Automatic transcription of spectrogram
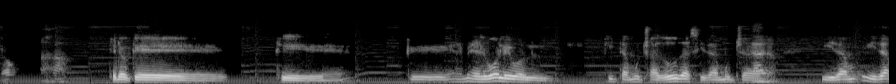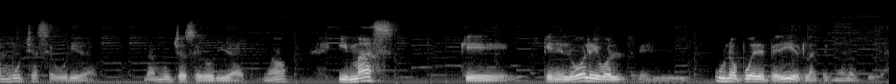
¿no? Ajá. Creo que, que, el voleibol quita muchas dudas y da mucha y, da, y da mucha seguridad. Da mucha seguridad, ¿no? Y más que, en el voleibol uno puede pedir la tecnología.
